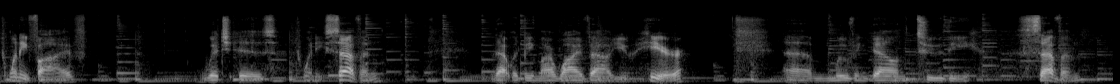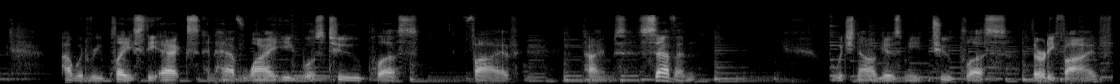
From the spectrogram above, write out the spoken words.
25, which is 27. That would be my y value here. Um, moving down to the 7, I would replace the x and have y equals 2 plus 5 times 7, which now gives me 2 plus 35,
